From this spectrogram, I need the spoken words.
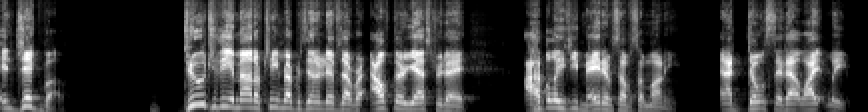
Njigba, due to the amount of team representatives that were out there yesterday, I believe he made himself some money. And I don't say that lightly.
